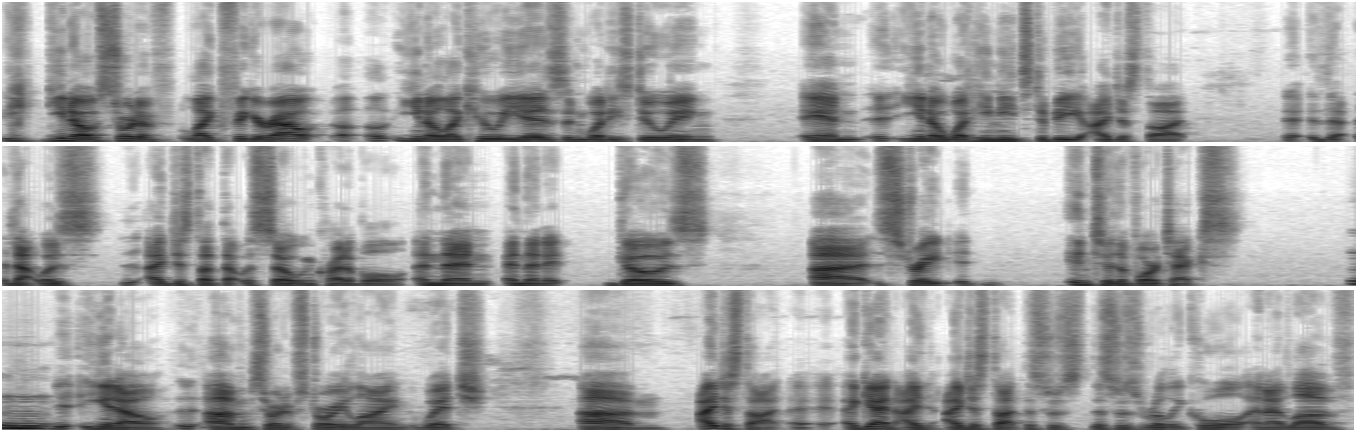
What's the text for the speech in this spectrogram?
you know sort of like figure out uh, uh, you know like who he is and what he's doing and you know what he needs to be. I just thought uh, that, that was i just thought that was so incredible. And then and then it goes uh straight into the vortex Mhm. you know um sort of storyline which um i just thought again i i just thought this was this was really cool. And i love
